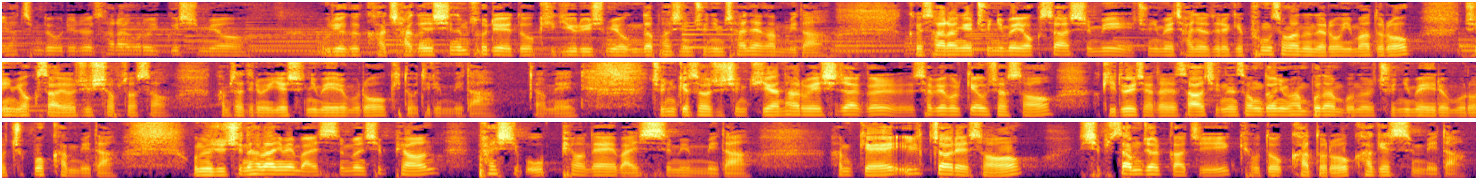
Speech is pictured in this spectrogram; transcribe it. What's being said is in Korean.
이 아침도 우리를 사랑으로 이끄시며 우리의 그 작은 신음소리에도 귀 기울이시며 응답하신 주님 찬양합니다. 그 사랑의 주님의 역사하심이 주님의 자녀들에게 풍성한 은혜로 임하도록 주님 역사하여 주시옵소서 감사드리며 예수님의 이름으로 기도드립니다. 아멘. 주님께서 주신 귀한 하루의 시작을 새벽을 깨우셔서 기도의 자리를 쌓으시는 성도님 한 분한 한 분을 주님의 이름으로 축복합니다. 오늘 주신 하나님의 말씀은 10편 85편의 말씀입니다. 함께 1절에서 13절까지 교독하도록 하겠습니다.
